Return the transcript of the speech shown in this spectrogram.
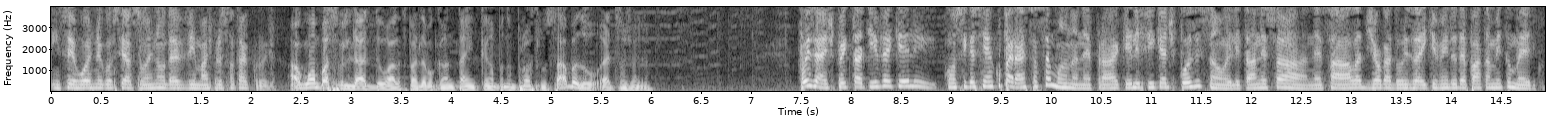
encerrou as negociações, não deve vir mais para Santa Cruz. Alguma possibilidade do Alas Pernambucano estar em campo no próximo sábado, Edson Júnior? Pois é, a expectativa é que ele consiga se recuperar essa semana, né? Para que ele fique à disposição. Ele está nessa, nessa ala de jogadores aí que vem do departamento médico,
